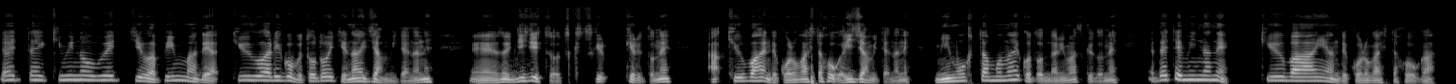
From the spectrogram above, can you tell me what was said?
大体君のウェッジはピンまで9割5分届いてないじゃんみたいなね、えー、そういう事実を突きつけるとね、あ、9番円で転がした方がいいじゃんみたいなね、身も蓋もないことになりますけどね、大体みんなね、9番アイアンで転がした方が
